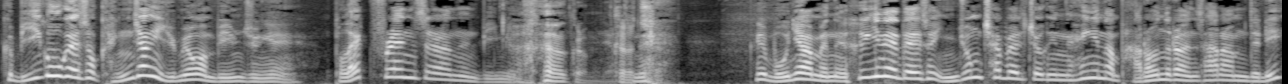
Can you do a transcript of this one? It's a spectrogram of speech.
그 미국에서 굉장히 유명한 밈 중에 블랙 프렌즈라는 밈이 있어요. 그럼요. 그렇죠. 네. 그게 뭐냐면은 흑인에 대해서 인종차별적인 행위나 발언을 한 사람들이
